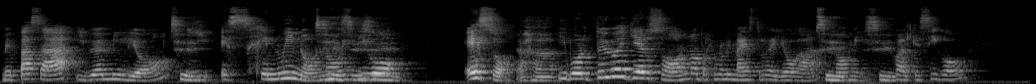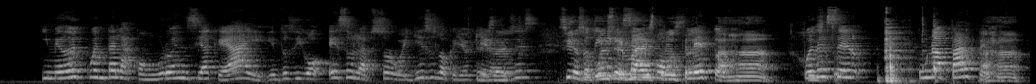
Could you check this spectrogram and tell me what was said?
me pasa y veo a Emilio Sí. y es genuino, ¿no? Sí, y digo, eso. Ajá. Y volteo y veo a Gerson, ¿no? Por ejemplo, mi maestro de yoga, ¿no? Mi, al que sigo. Y me doy cuenta de la congruencia que hay. Y entonces digo, eso lo absorbo y eso es lo que yo quiero. Exacto. Entonces, Sí, o sea, no tiene ser que ser maestros. completo. Ajá. Puede ser una parte. Ajá.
